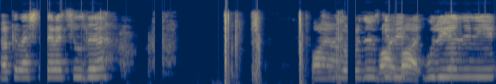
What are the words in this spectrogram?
Arkadaşlar açıldı. Vay Gördüğünüz Vay, gibi vay. bu dünyanın en iyi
